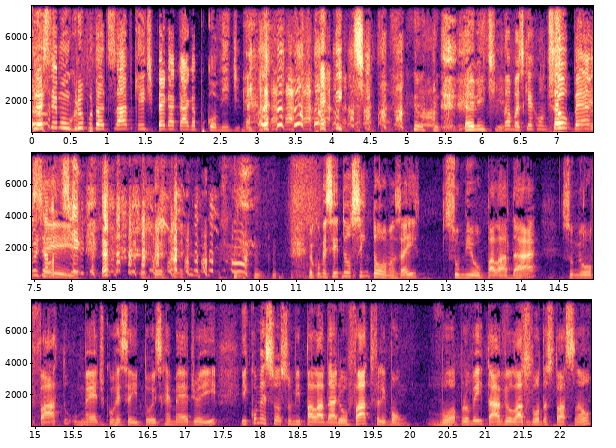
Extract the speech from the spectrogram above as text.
Nós temos um grupo do WhatsApp que a gente pega a carga pro Covid. é mentira. É mentira. Não, mas o que aconteceu? São Eu Berro já comecei- chega. Eu comecei a ter os sintomas. Aí sumiu o paladar, sumiu o olfato. O médico receitou esse remédio aí e começou a sumir paladar e olfato. Falei, bom, vou aproveitar, ver o lado bom da situação,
